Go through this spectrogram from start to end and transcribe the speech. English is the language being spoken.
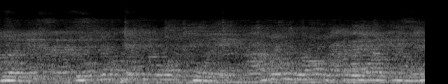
Goodness. Doing your picture report. Moving wrong with the right now.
